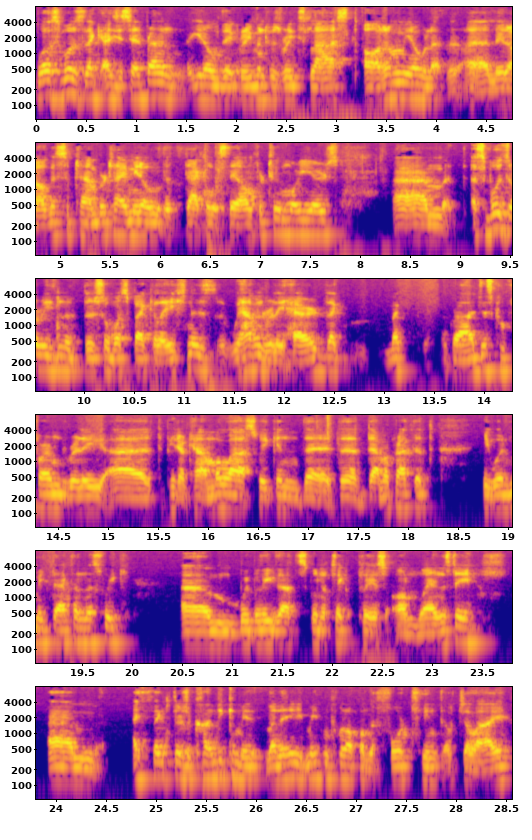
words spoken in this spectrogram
Well, I suppose, like as you said, Brandon, you know, the agreement was reached last autumn, you know, uh, late August, September time, you know, that Declan will stay on for two more years. Um, I suppose the reason that there's so much speculation is we haven't really heard, like, McGrath just confirmed really uh, to Peter Campbell last week in the, the Democrat that he would meet Declan this week. Um, we believe that's going to take place on Wednesday. Um, I think there's a county committee meeting coming up on the 14th of July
